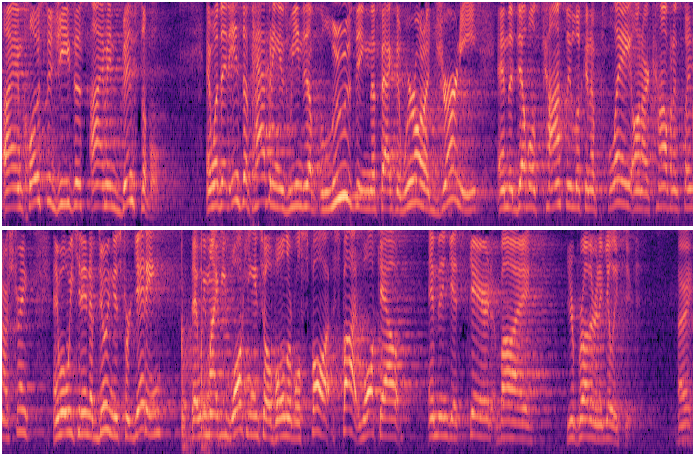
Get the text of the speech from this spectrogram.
I am close to Jesus. I'm invincible. And what that ends up happening is we end up losing the fact that we're on a journey and the devil's constantly looking to play on our confidence, play on our strength. And what we can end up doing is forgetting that we might be walking into a vulnerable spot, spot walk out, and then get scared by your brother in a ghillie suit. All right?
